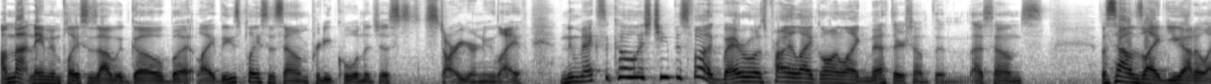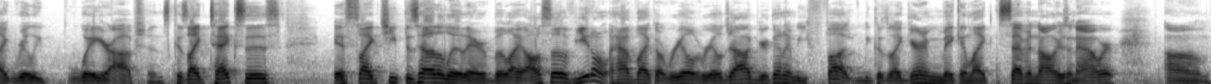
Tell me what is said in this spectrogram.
I'm not naming places I would go, but like these places sound pretty cool to just start your new life. New Mexico is cheap as fuck, but everyone's probably like going like meth or something. That sounds that sounds like you gotta like really weigh your options. Cause like Texas, it's like cheap as hell to live there. But like also if you don't have like a real real job, you're gonna be fucked because like you're gonna be making like seven dollars an hour. Um,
